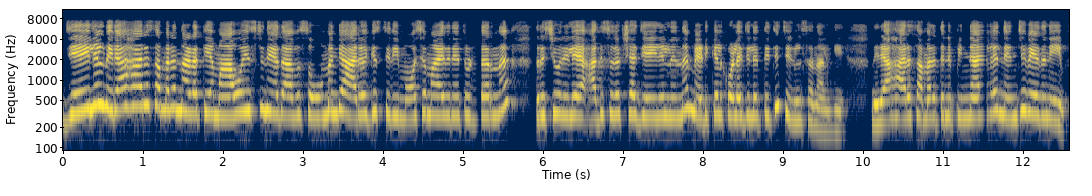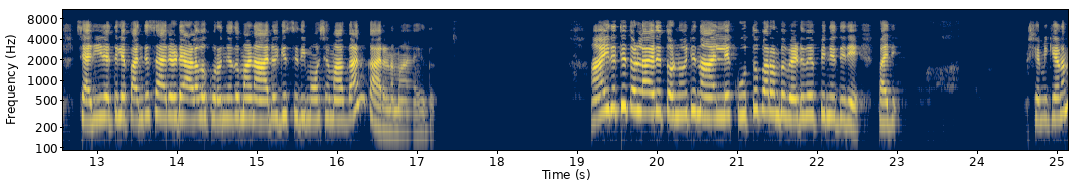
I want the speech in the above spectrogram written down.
ജയിലിൽ നിരാഹാര സമരം നടത്തിയ മാവോയിസ്റ്റ് നേതാവ് സോമന്റെ ആരോഗ്യസ്ഥിതി മോശമായതിനെ തുടർന്ന് തൃശൂരിലെ അതിസുരക്ഷാ ജയിലിൽ നിന്ന് മെഡിക്കൽ കോളേജിൽ എത്തിച്ച് ചികിത്സ നൽകി. നിരാഹാര സമരത്തിന് പിന്നാലെ നെഞ്ചുവേദനയും ശരീരത്തിലെ പഞ്ചസാരയുടെ അളവ് കുറഞ്ഞതുമാണ് ആരോഗ്യസ്ഥിതി മോശമാകാൻ കാരണമായത്. ആയിരത്തി തൊള്ളായിരത്തി തൊണ്ണൂറ്റി നാലിലെ കൂത്തുപറമ്പ് വെടിവെപ്പിനെതിരെ പരി ക്ഷമിക്കണം.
